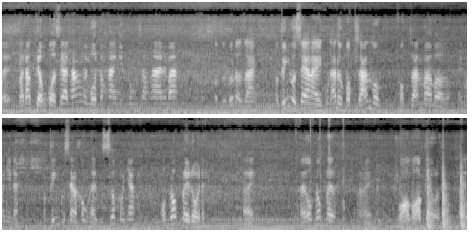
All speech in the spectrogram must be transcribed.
Đấy, và đăng kiểm của xe tháng 11 năm 2023 còn tương đối là dài. Và kính của xe này cũng đã được bọc dán rồi. Bọc dán 3M rồi. Anh các bạn nhìn này. Và kính của xe là không hề bị xước các nhá ốp lốc đây rồi này. Đấy, đấy ốp lốc đây đấy. Vỏ gõ kêu này. Đấy.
